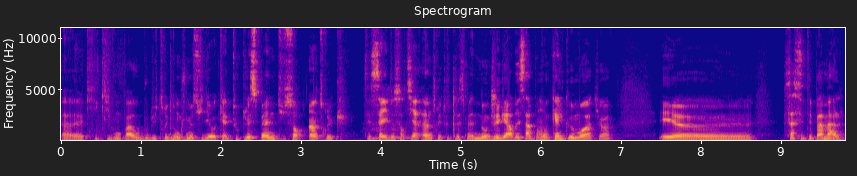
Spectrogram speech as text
euh, qui, qui vont pas au bout du truc. Donc je me suis dit, ok, toutes les semaines tu sors un truc. T'essayes de sortir un truc toutes les semaines. Donc j'ai gardé ça pendant quelques mois, tu vois. Et ça c'était pas mal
